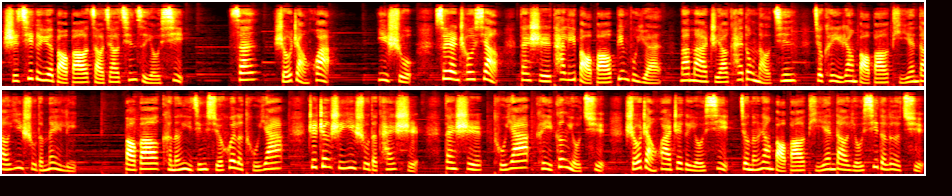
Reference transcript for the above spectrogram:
十七个月宝宝早教亲子游戏三手掌画艺术，虽然抽象，但是它离宝宝并不远。妈妈只要开动脑筋，就可以让宝宝体验到艺术的魅力。宝宝可能已经学会了涂鸦，这正是艺术的开始。但是涂鸦可以更有趣，手掌画这个游戏就能让宝宝体验到游戏的乐趣，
